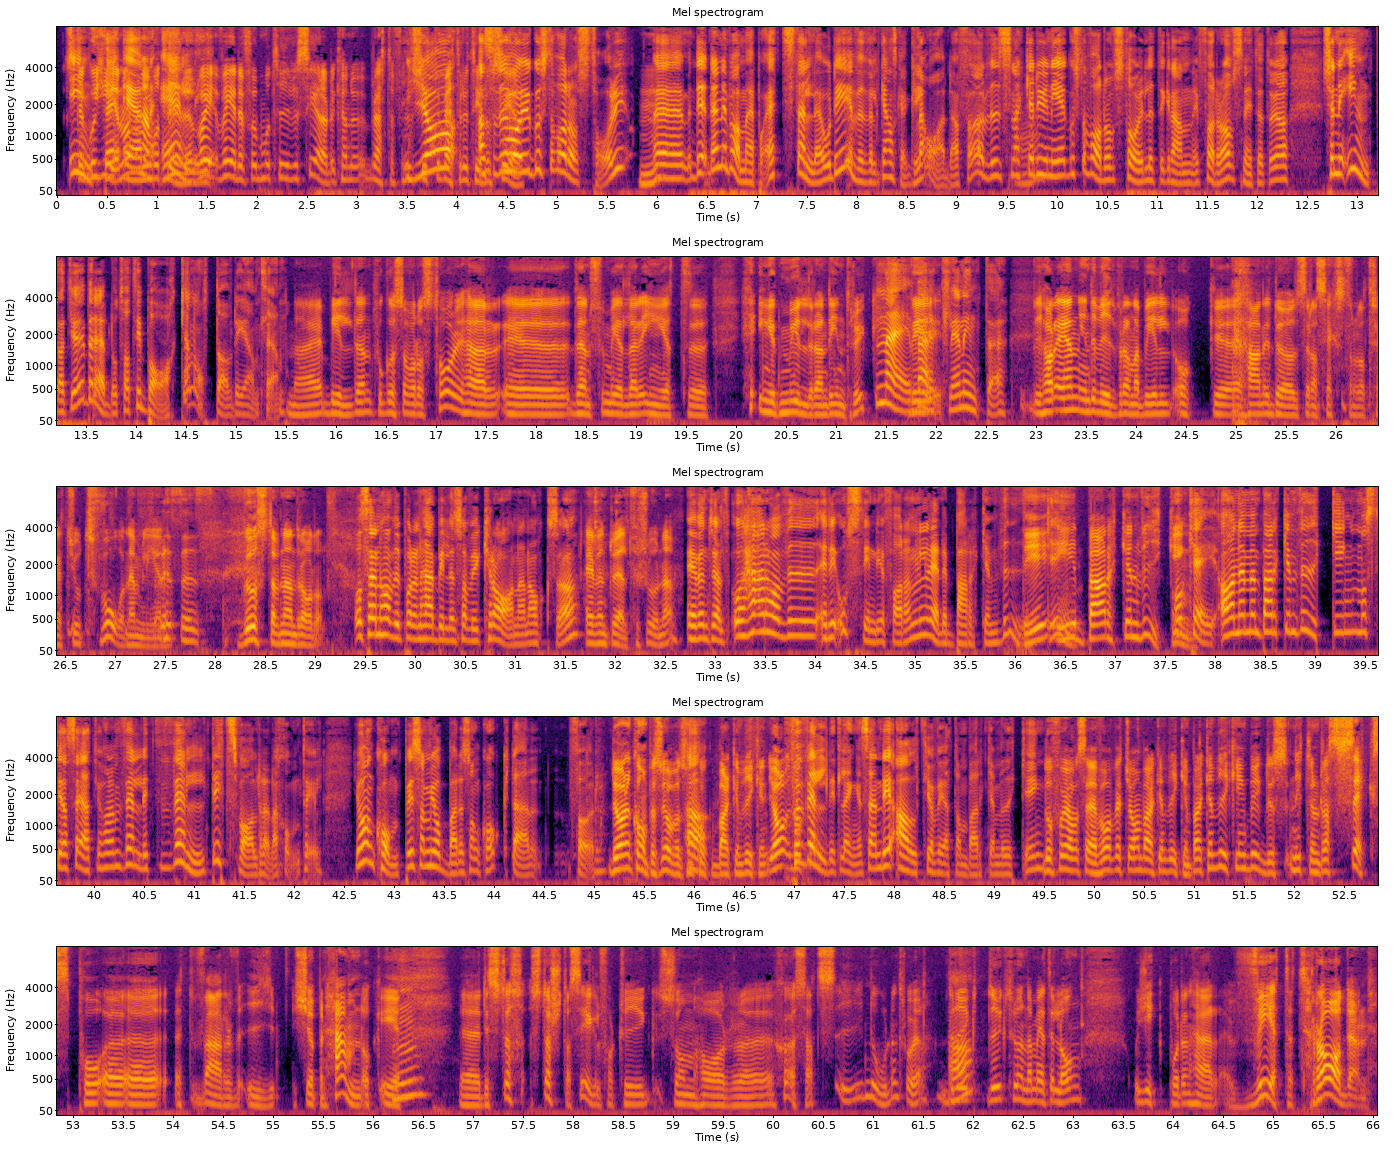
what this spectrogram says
ska Inte gå igenom de här en motiven, vad är, vad är det för motiv vi ser? här? Det kan du berätta för du sitter Ja, bättre till alltså och vi har ju Gustav Adolfs torg, Mm. eh, den är bara med på ett ställe och det är vi väl ganska glada för. Vi snackade ju ner Gustav Adolfs torg lite grann i förra avsnittet och jag känner inte att jag är beredd att ta tillbaka något av det egentligen. Nej, bilden på Gustav Adolfs torg här, eh, den förmedlar inget, eh, inget myllrande intryck. Nej, Det- verkligen inte. Vi har en individ på denna bild och eh, han är död sedan 1632, nämligen Precis. Gustav II Adolf. Och sen har vi på den här bilden så har vi kranarna också. Eventuellt försvunna. Eventuellt. Och här har vi, är det Ostindiefararen eller är det Barken Viking? Det är Barken Viking. Okej, ja nej men Barken Viking måste jag säga att jag har en väldigt, väldigt sval relation till. Jag har en kompis som jobbade som kock där förr. Du har en kompis som jobbat som Ja. kock på Barken Viking. Ja, För då, väldigt länge sedan, det är allt jag vet om Barken Viking. då får jag säga, vad vet jag om Barken Viking? Barken Viking byggdes 1906 på eh, ett varv i Köpenhamn och är Mm. eh, det stö- största segelfartyg som har eh, sjösatts i Norden tror jag. Ja. Drygt, drygt 100 meter lång och gick på den här vetetraden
